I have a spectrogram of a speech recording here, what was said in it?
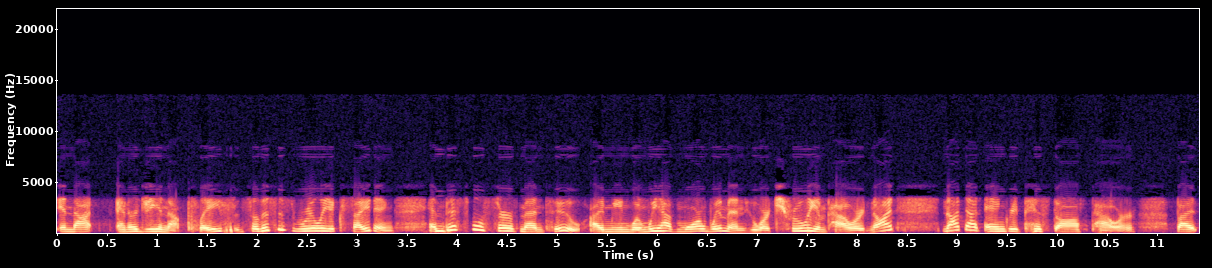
in that energy in that place. And so this is really exciting. And this will serve men too. I mean, when we have more women who are truly empowered, not, not that angry, pissed off power, but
